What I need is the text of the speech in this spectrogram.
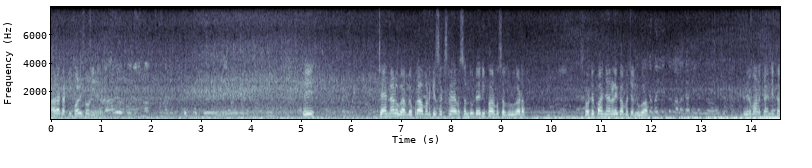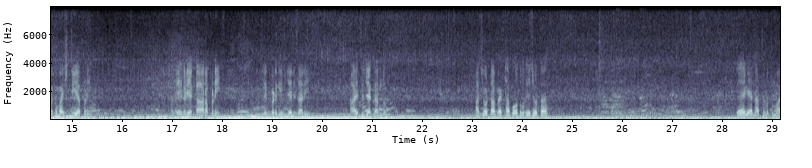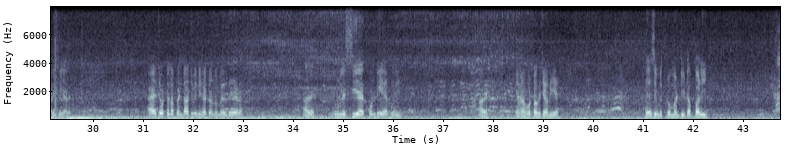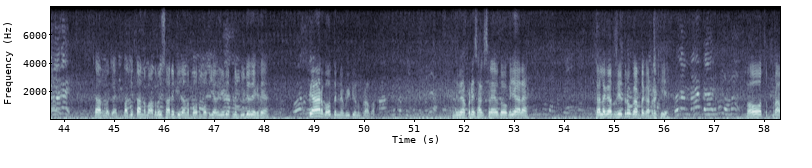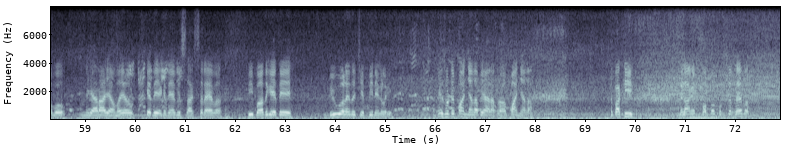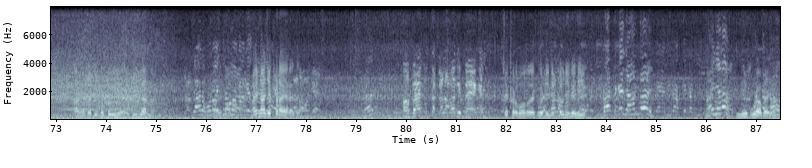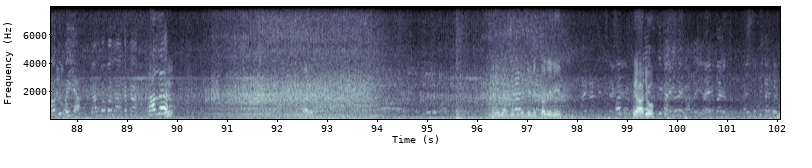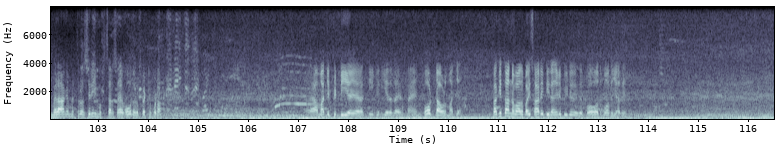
ਆਹ ਕੱਟੀ ਬੜੀ ਸੋਹਣੀ ਹੈ ਯਾਰ। ਤੇ ਚੈਨਲ ਨੂੰ ਕਰ ਲਿਓ, ਭਰਾ ਬਣ ਕੇ subscribe Sandhu dairy farm, Sardulgarh. ਛੋਟੇ ਭਾਈਆਂ ਨਾਲੇ ਕੰਮ ਚੱਲੂਗਾ। ਵੀਰ ਬਣ ਕੇ ਕਪੈਸਿਟੀ ਆਪਣੀ। ਆ ਦੇਖ ਜਿਹੜੀ ਆ ਕਾਰ ਆਪਣੀ, ਲਿਬੜ ਗਈ ਵਿਚਾਰੀ ਸਾਰੀ। ਆ ਇੱਥੇ ਚੈੱਕ ਕਰ ਲਓ। ਆ ਝੋਟਾ ਬੈਠਾ, ਬਹੁਤ ਵਧੀਆ ਝੋਟਾ। ਬਹਿ ਗਿਆ, ਨੱਥ ਨੂੰ ਮਾਰੀ ਪਈ ਯਾਰ ਇਹ ਝੋਟੇ ਤਾਂ ਪਿੰਡਾਂ 'ਚ ਵੀ ਨਹੀਂ ਛੱਡਣ ਨੂੰ ਮਿਲਦੇ ਯਾਰ। ਆ ਦੇ ਲੱਸੀ ਹੈ ਕੁੰਡੀ ਹੈ ਪੂਰੀ। ਆ ਕਿਵੇਂ ਫੋਟੋ ਖਿਚਾਉਂਦੀ ਹੈ। ਇਹ ਸੀ ਮਿੱਤਰੋ ਮੰਡੀ ਡੱਬ ਵਾਲੀ। ਕਰ ਲਓ ਚੈੱਕ ਬਾਕੀ ਧੰਨਵਾਦ ਬਈ ਸਾਰੇ ਵੀਰਾਂ ਦਾ ਬਹੁਤ ਬਹੁਤ ਜ਼ਿਆਦਾ ਜਿਹੜੇ ਆਪਣੀ ਵੀਡੀਓ ਦੇਖਦੇ ਆ। ਪਿਆਰ ਬਹੁਤ ਦਿੰਦੇ ਵੀਡੀਓ ਨੂੰ ਭਰਾਵਾ। ਜਿਵੇਂ ਆਪਣੇ ਸਬਸਕ੍ਰਾਈਬ 2000 ਹੈ। ਗੱਲ ਕਰ ਤੁਸੀਂ ਇਧਰੋਂ ਕਰਦ ਕੱਢ ਰੱਖੀ ਹੈ। ਬਹੁਤ ਭਰਾਵੋ ਨਜ਼ਾਰਾ ਜਾਂਦਾ ਯਾਰ ਉੱਠ ਕੇ ਦੇਖਦੇ ਆ ਵੀ ਸਬਸਕ੍ਰਾਈਬ ਵੀ ਵੱਧ ਗਏ ਤੇ ਵਿਊ ਵਾਲਿਆਂ ਦੇ ਚੇਪੀ ਨਿਕਲ ਗਏ। ਇਹ ਤੁਹਾਡੇ ਭਾਈਆਂ ਦਾ ਪਿਆਰ ਆ ਭਰਾ ਭਾਈਆਂ ਦਾ। ਤੇ ਬਾਕੀ ਮਿਲਾਂਗੇ ਬਾਬਾ ਮੁਕਤਸਰ ਸਾਹਿਬ। ਆਹੋ ਗੱਡੀ ਖੁੱਭ ਗਈ ਯਾਰ ਕੀ ਕਰਨਾ? ਯਾਰ ਹੁਣ ਇਧਰੋਂ ਲਾਵਾਂਗੇ ਇੰਨਾ ਚੱਕੜਾ ਯਾਰ ਇਹਦੇ ਹਾਂ ਬੈਗ ਨੂੰ ਧੱਕਾ ਲਾਵਾਂਗੇ ਬੈਗ। ਚੱਕੜ ਬਹੁਤ ਦੇਖ ਗੱਡੀ ਨਿਕਲ ਨਹੀਂ ਗਈ ਕੱਟ ਕੇ ਜਾਣ ਦੇ। ਨਹੀਂ ਜਾਣਾ। ਨਹੀਂ ਪੂਰਾ ਪੈ ਗਿਆ। ਉਹ ਤੂੰ ਚੱਲ ਬਾਬਾ ਲਾ ਧੱਕਾ। ਤੇ ਚੱਲ। ਆ ਲੈ ਨਹੀਂ ਜਾਂਦੀ ਗੱਡੀ ਨਿਕਲਦੀ ਨਹੀਂ। ਤੇ ਆ ਜਾਓ। ਮਿਲਾਂਗੇ ਮਿੱਤਰੋ ਸ੍ਰੀ ਮੁਕਤਸਰ ਸਾਹਿਬ ਉਹ ਦੇਖੋ ਪਿੱਠ ਪੜਾ ਆ ਮੱਝ ਕਿੱਡੀ ਆ ਯਾਰ, ਕੀ ਕਰੀਏ ਇਹਦਾ ਭੈਣ, ਬਹੁਤ ਡਬਲ ਮੱਝ ਹੈ ਬਾਕੀ ਧੰਨਵਾਦ ਬਾਈ ਸਾਰੇ ਵੀਰਾਂ ਜਿਹੜੇ ਵੀਡੀਓ ਦੇਖਦੇ, ਬਹੁਤ ਬਹੁਤ ਜ਼ਿਆਦਾ।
